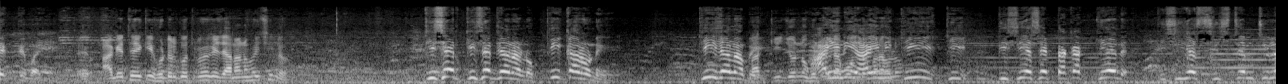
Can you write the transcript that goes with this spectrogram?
দেখতে পাই আগে থেকে কি হোটেল কর্তৃপক্ষকে জানানো হয়েছিল? কিসের কিসের জানানো? কি কারণে? কি জানাবে? কি জন্য আইনি আইনি কি কি? টিসিএস এর টাকা কে টিসিএস সিস্টেম ছিল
